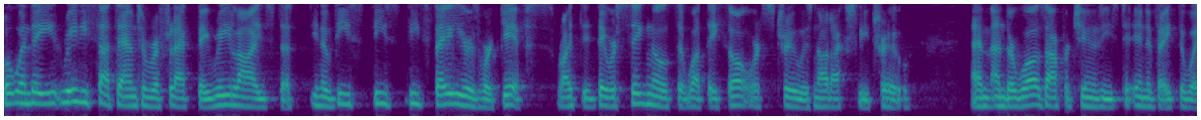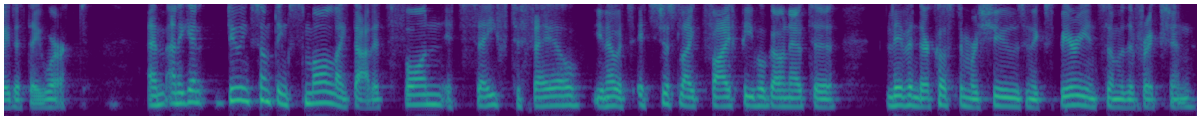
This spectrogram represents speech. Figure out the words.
But when they really sat down to reflect, they realized that you know these these these failures were gifts, right? They were signals that what they thought was true was not actually true, um, and there was opportunities to innovate the way that they worked. Um, and again, doing something small like that, it's fun, it's safe to fail. You know, it's it's just like five people going out to live in their customers' shoes and experience some of the friction.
